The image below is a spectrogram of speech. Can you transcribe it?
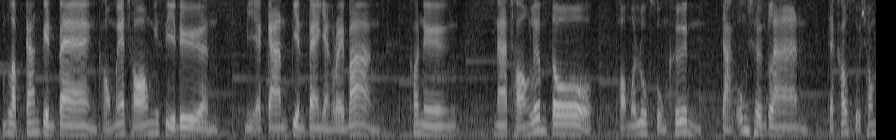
สำหรับการเปลี่ยนแปลงของแม่ท้องมี 4 เดือน มีอาการเปลี่ยนแปลงอย่างไรบ้าง ข้อ 1. หน้าท้องเริ่มโต เพราะมดลูกสูงขึ้นจากอุ้งเชิงกราน จะเข้าสู่ช่อง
